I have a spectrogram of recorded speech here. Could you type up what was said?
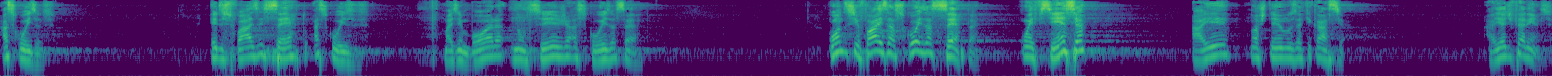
as coisas. Eles fazem certo as coisas. Mas embora não seja as coisas certas. Quando se faz as coisas certas com eficiência, aí nós temos eficácia. Aí é a diferença.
